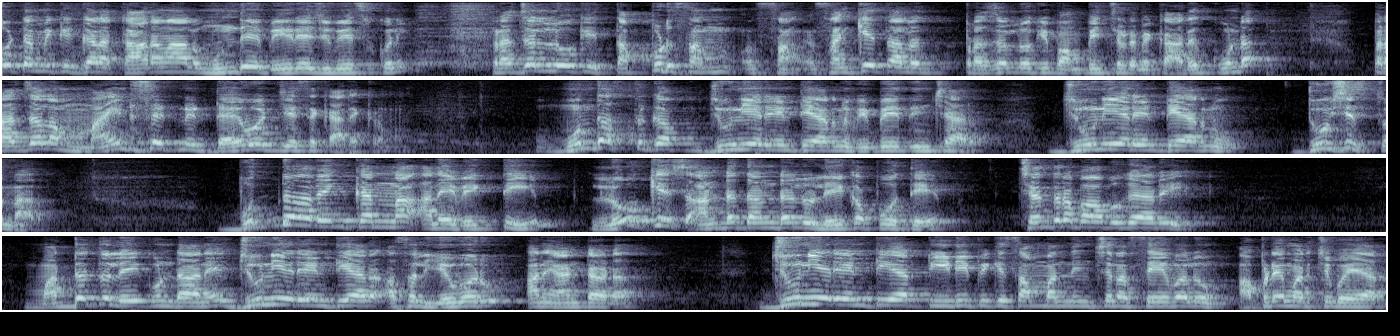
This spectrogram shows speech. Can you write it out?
ఓటమికి గల కారణాలు ముందే బేరేజ్ వేసుకొని ప్రజల్లోకి తప్పుడు సం సంకేతాలు ప్రజల్లోకి పంపించడమే కాకుండా ప్రజల మైండ్ సెట్ని డైవర్ట్ చేసే కార్యక్రమం. ముందస్తుగా జూనియర్ ఎన్టీఆర్ను విభేదించారు. జూనియర్ ఎన్టీఆర్ను దూషిస్తున్నారు. బుద్ధ వెంకన్న అనే వ్యక్తి లోకేష్ అండదండలు లేకపోతే చంద్రబాబు గారి మద్దతు లేకుండానే జూనియర్ ఎన్టీఆర్ అసలు ఎవరు అని అంటాడా? జూనియర్ ఎన్టీఆర్ టీడీపీకి సంబంధించిన సేవలు అప్పుడే మర్చిపోయారు.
